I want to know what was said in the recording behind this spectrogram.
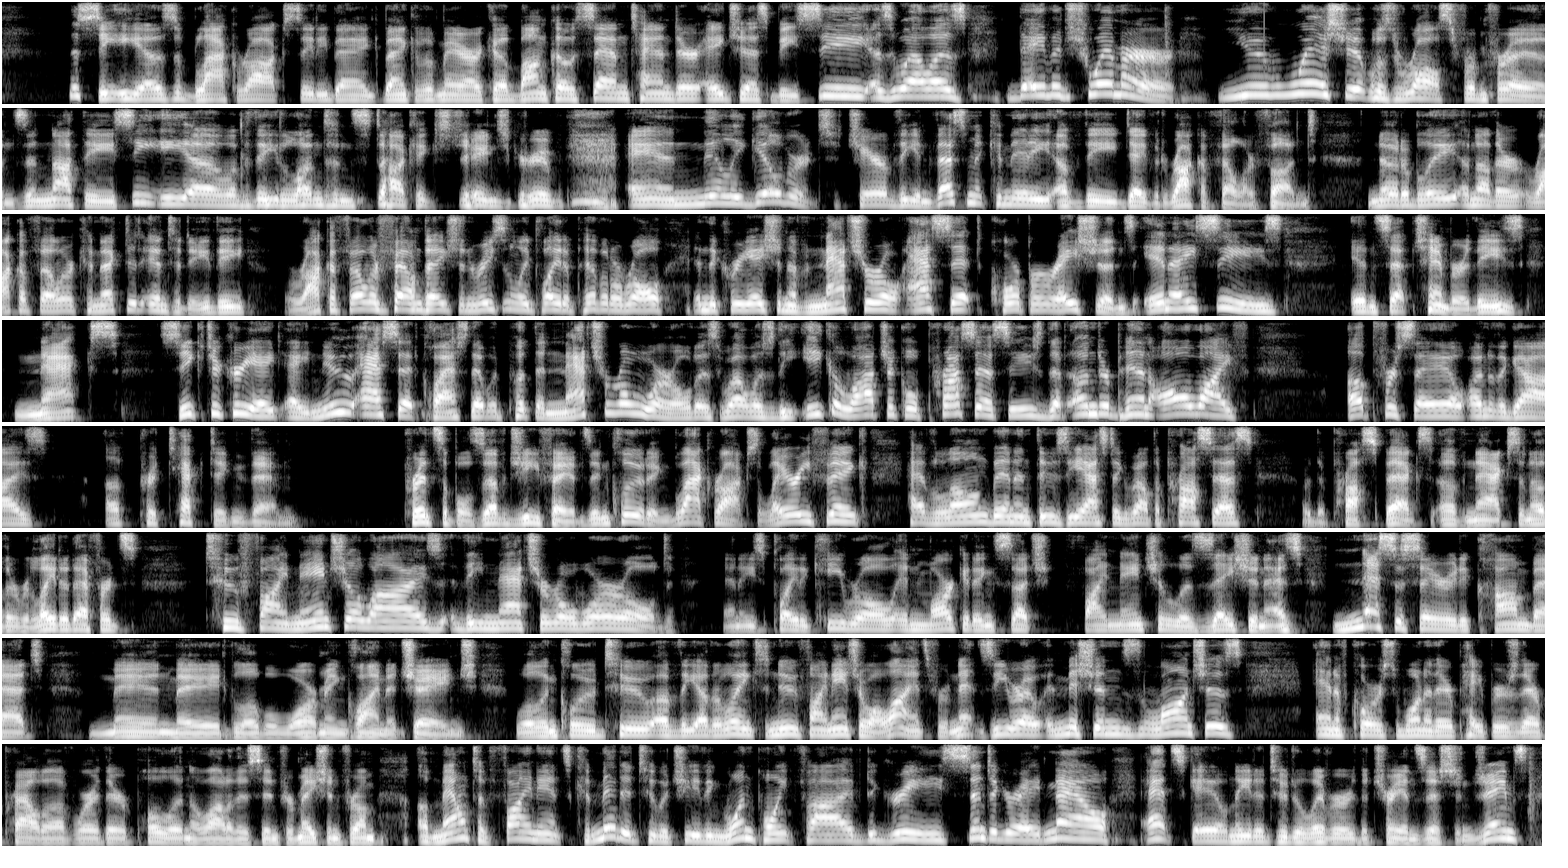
the CEOs of BlackRock, Citibank, Bank of America, Banco Santander, HSBC, as well as David Schwimmer. You wish it was Ross from Friends and not the CEO of the London Stock Exchange Group, and Nili Gilbert, chair of the investment committee of the David Rockefeller Fund. Notably, another Rockefeller connected entity, the Rockefeller Foundation, recently played a pivotal role in the creation of natural asset corporations, NACs in September. These NACs seek to create a new asset class that would put the natural world as well as the ecological processes that underpin all life up for sale under the guise of protecting them. Principles of GFANZ, including BlackRock's Larry Fink, have long been enthusiastic about the process or the prospects of NACs and other related efforts to financialize the natural world. And he's played a key role in marketing such financialization as necessary to combat man made global warming climate change. We'll include two of the other links New Financial Alliance for Net Zero Emissions launches. And of course, one of their papers they're proud of, where they're pulling a lot of this information from amount of finance committed to achieving 1.5 degrees centigrade now at scale needed to deliver the transition. James,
